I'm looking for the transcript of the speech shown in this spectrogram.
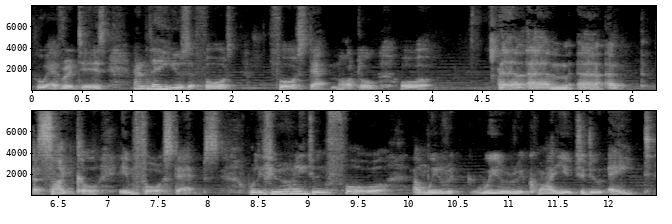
whoever it is, and they use a four, four step model or uh, um, uh, a, a, cycle in four steps. Well, if you're only doing four and we, re- we require you to do eight,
